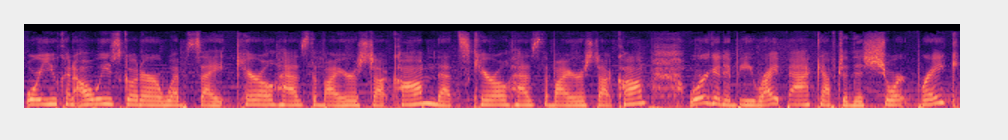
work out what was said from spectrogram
or you can always go to our website, carolhasthebuyers.com. That's carolhasthebuyers.com. We're going to be right back after this short break.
